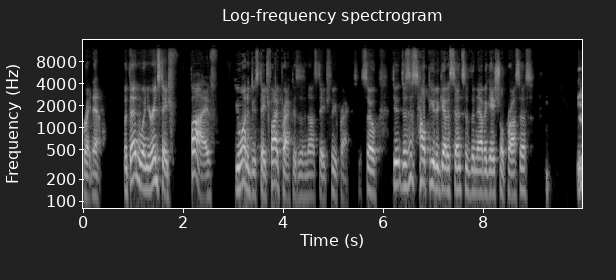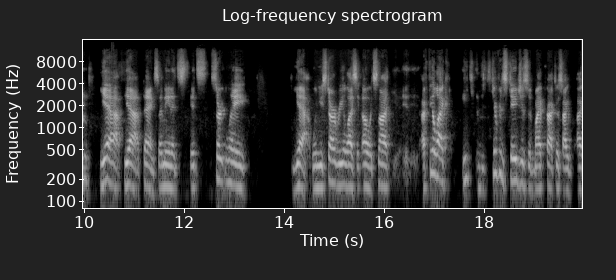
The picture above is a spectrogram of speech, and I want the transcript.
right now. But then when you're in stage 5 you want to do stage 5 practices and not stage 3 practices. So do, does this help you to get a sense of the navigational process? Yeah yeah thanks. I mean it's it's certainly yeah when you start realizing oh it's not i feel like each the different stages of my practice, I, I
